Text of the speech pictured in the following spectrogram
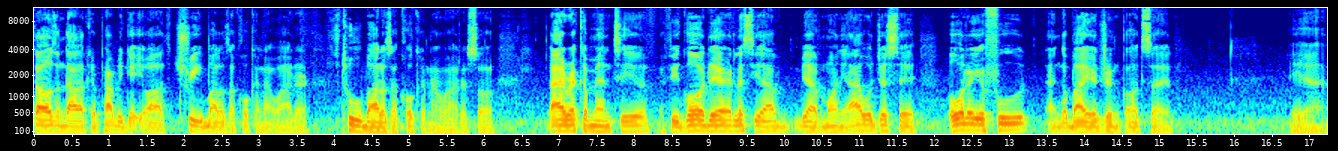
Thousand dollar can probably get you all three bottles of coconut water two bottles of coconut water. So I recommend to you if you go there, say you have you have money, I would just say order your food and go buy your drink outside. Yeah,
